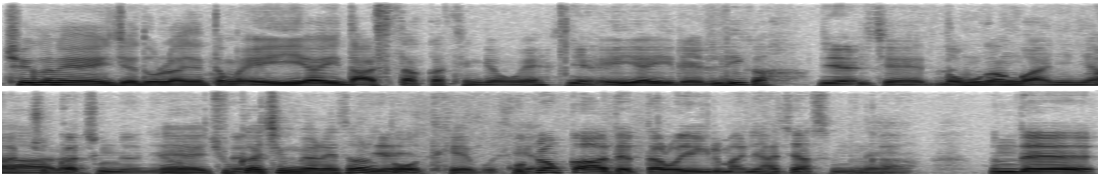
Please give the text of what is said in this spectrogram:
최근에 이제 논란이 됐던 건 AI 나스닥 같은 경우에 예. AI 랠리가 예. 이제 넘어간 거 아니냐. 아, 주가 측면이요? 네, 주가 네. 측면에서는 예. 또 어떻게 보세요? 고평가 됐다고 얘기를 많이 하지 않습니까? 네. 근데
